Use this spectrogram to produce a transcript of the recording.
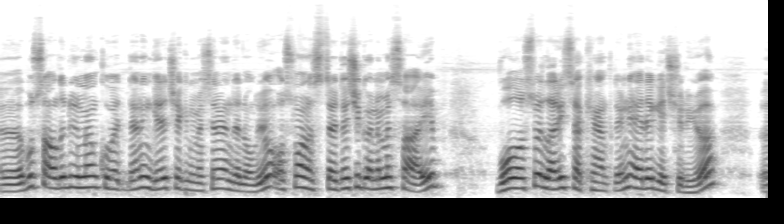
Ee, bu saldırı Yunan kuvvetlerinin geri çekilmesine neden oluyor. Osmanlı stratejik öneme sahip Volos ve Larisa kentlerini ele geçiriyor. Ee,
